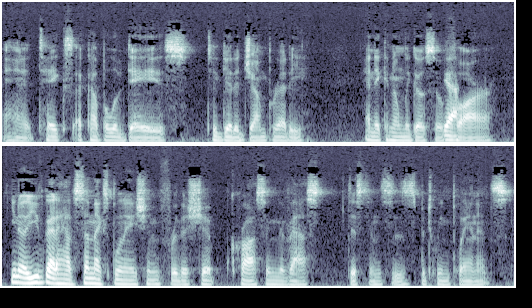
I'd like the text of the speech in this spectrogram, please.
and it takes a couple of days to get a jump ready, and it can only go so yeah. far. You know, you've got to have some explanation for the ship crossing the vast distances between planets.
